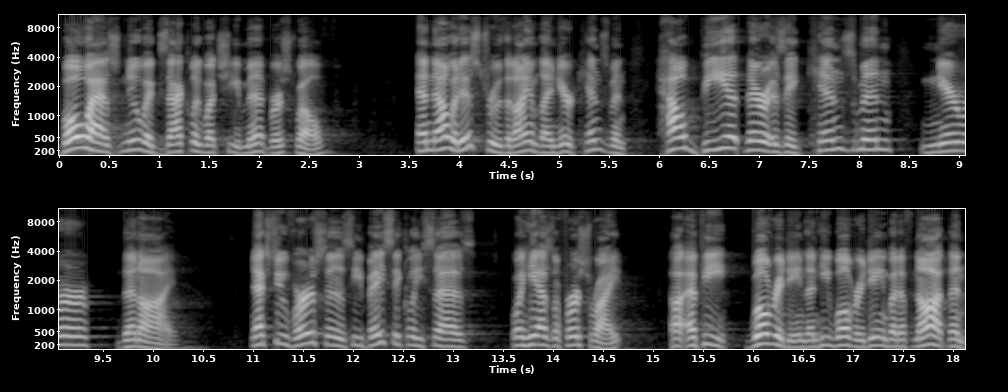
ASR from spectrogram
Boaz knew exactly what she meant, verse 12. And now it is true that I am thy near kinsman. Howbeit there is a kinsman nearer than I. Next two verses, he basically says, well, he has the first right. Uh, if he will redeem, then he will redeem. But if not, then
